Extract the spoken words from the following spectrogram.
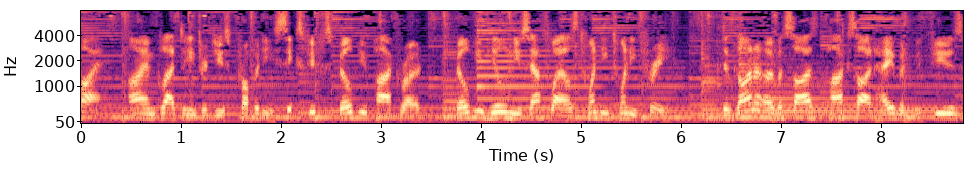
Hi, I am glad to introduce property 6 Fifths Bellevue Park Road, Bellevue Hill, New South Wales 2023. Designer oversized parkside haven with views.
